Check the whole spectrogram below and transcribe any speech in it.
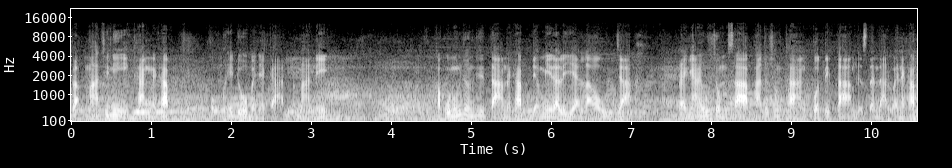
กลับมาที่นี่อีกครั้งนะครับ ผมให้ดูบรรยากาศประมาณนี้ ขอบคุณคุณผู้ชมที่ติดตามนะครับ เดี๋ยวมีรายละเอียดเราจะรายงานให้ผู้ชมทราบผ่านทุกช่องทางกดติดตาม The Standard ไว้นะครับ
